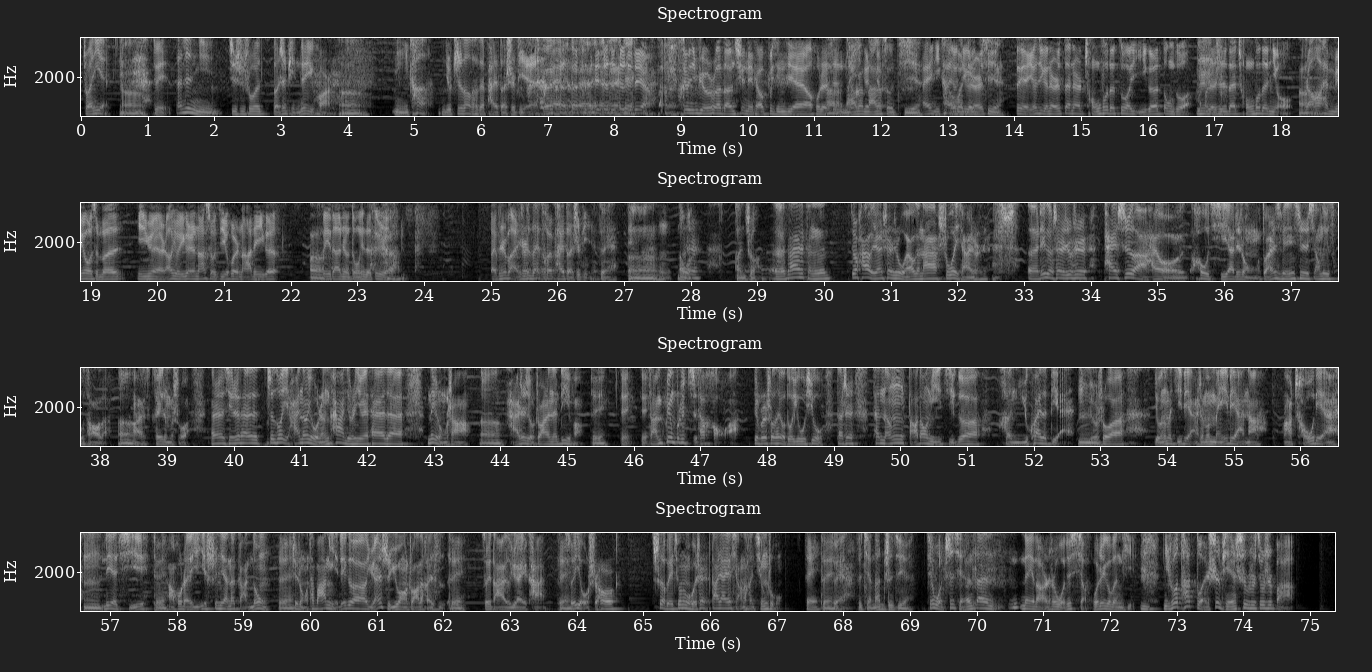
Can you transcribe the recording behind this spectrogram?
专业，嗯。对。但是你就是说短视频这一块儿，嗯。你一看你就知道他在拍短视频。对对 对就是就是这样。就你比如说咱们去哪条步行街啊，或者是拿个拿个手机，哎，你看有几个人对，有几个人在那儿重复的做一个动作，嗯。或者是在重复的扭，嗯。然后还没有什么音乐，然后有一个人拿手机或者拿着一个嗯。微单这种东西在对着他，百分之百是在拍拍短视频。对，嗯嗯，那我就是啊你说。呃，大家可能就是还有一件事儿，就是我要跟大家说一下，就是，呃，这个事儿就是拍摄啊，还有后期啊，这种短视频是相对粗糙的、嗯。啊，可以这么说。但是其实它之所以还能有人看，就是因为它的内容上嗯。还是有抓人的地方。对。对对，咱并不是指它好啊，并不是说它有多优秀，但是它能达到你几个很愉快的点，嗯。比如说有那么几点，什么美点呐、啊，丑点，嗯。猎奇，对。啊，或者一瞬间的感动，对。这种他把你这个原始欲望抓得很死，对。所以大家都愿意看，对。所以有时候设备就那么回事儿大家也想得很清楚，对对。对就简单直接，其实我之前在那哪儿的时候，我就想过这个问题。嗯，你说他短视频是不是就是把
